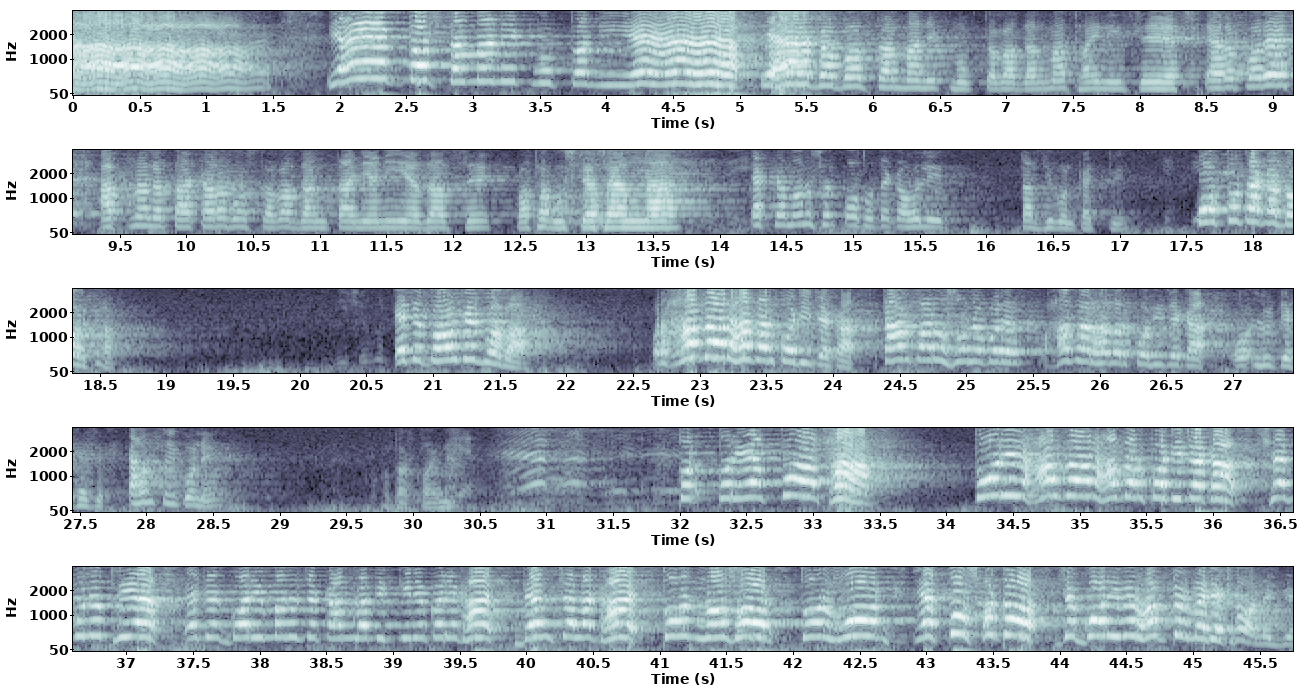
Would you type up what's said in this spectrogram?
এক বস্তা মানিক মুক্ত নিয়ে, এক বস্তা মানিক মুক্ত বাদান মাথায় নিছে। এরপরে আপনারা টাকার বস্তা বাদান টানিয়ে নিয়ে যাচ্ছে। কথা বুঝতেছেন না? একটা মানুষের কত টাকা হলে তার জীবন কাটবে? কত টাকা দরকার? যে দরবেশ বাবা ওর হাজার হাজার কোটি টাকা তারপরও সোনে করে হাজার হাজার কোটি টাকা ও লুটে খাইছে। এখন তুই কোনে? কথা কয় না। তোর তোর এত আশা তোর হাজার হাজার কোটি টাকা সেগুলো থুইয়া এই যে গরিব মানুষ যে কামলা বিক্রি করে খায় ব্যাংক চালা খায় তোর নজর তোর মন এত ছোট যে গরিবের হক তোর মেরে খাওয়া লাগবে।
